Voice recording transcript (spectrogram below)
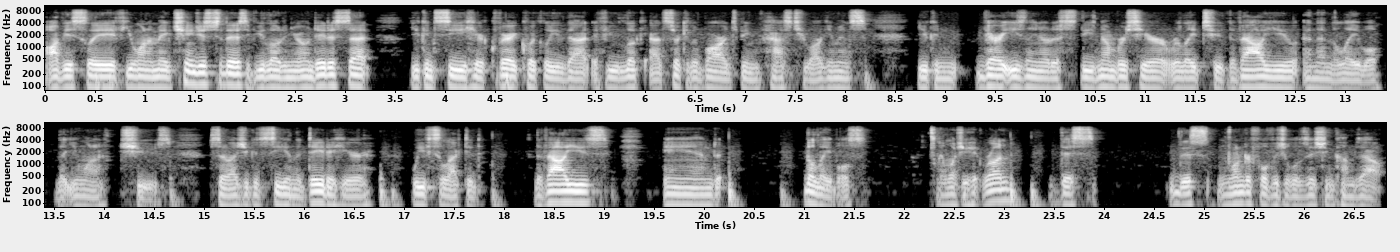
Obviously if you want to make changes to this if you load in your own data set you can see here very quickly that if you look at circular bar it's being passed two arguments you can very easily notice these numbers here relate to the value and then the label that you want to choose. So as you can see in the data here, we've selected the values and the labels. And once you hit run, this, this wonderful visualization comes out.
